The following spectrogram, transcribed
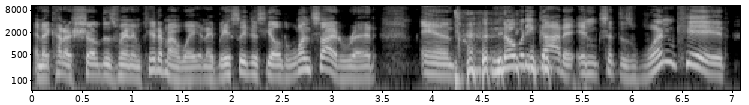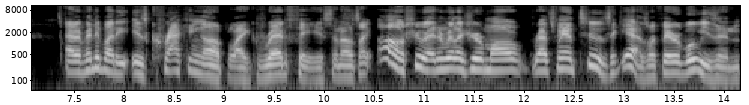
and I kind of shoved this random kid in my way and I basically just yelled one side red and nobody got it and except this one kid out of anybody is cracking up like red face and I was like, oh shoot, I didn't realize you're a Mallrats fan too. It's like, yeah, it's my favorite movies and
